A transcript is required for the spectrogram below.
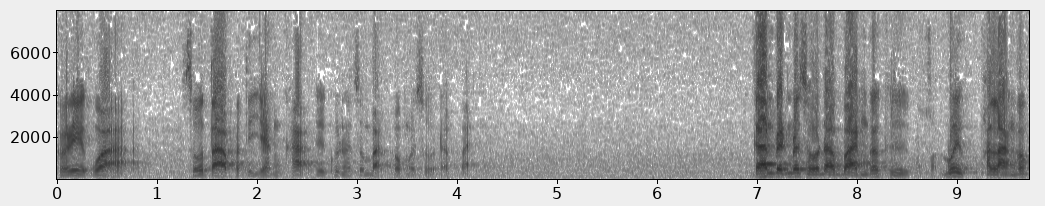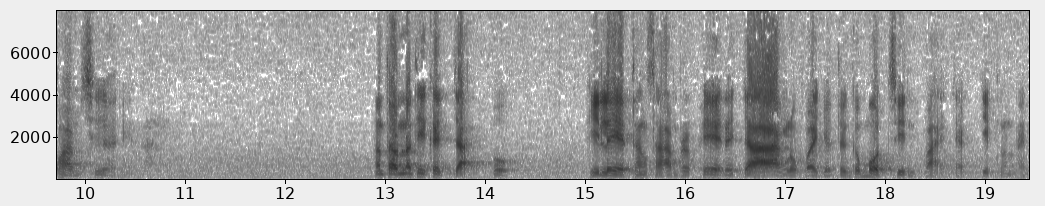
ก็เรียกว่า โสตาปฏิยังคะ คือคุณสมบัติของพระโสดาบัน การเป็นพระโสดาบันก็คือด้วยพลังของความเชื่อเนี่ยมันทำหน้าที่กระจัดพวกกิเลสทั้งสามประเภทได้จางลงไปจนถึงก็หมดสิ้นไปจากจิตของท่าน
